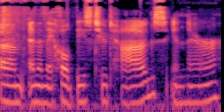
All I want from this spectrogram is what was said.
Um, and then they hold these two tags in there.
